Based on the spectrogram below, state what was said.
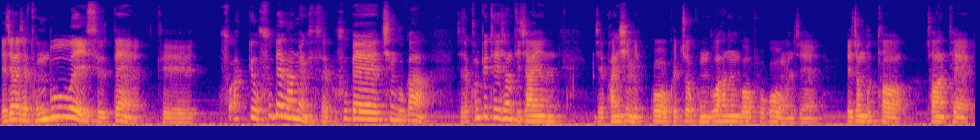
예전에 제가 동부에 있을 때그 학교 후배가 한 명 있었어요. 그 후배 친구가 이제 computation 디자인 이제 관심 있고 그쪽 공부하는 거 보고 이제 예전부터 저한테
